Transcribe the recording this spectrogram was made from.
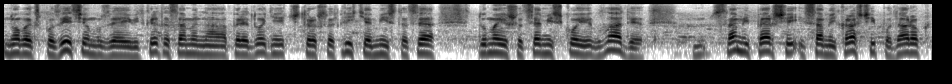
Нова експозиція музею відкрита саме напередодні 400-ліття міста. Це думаю, що це міської влади самий перший і самий кращий подарок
